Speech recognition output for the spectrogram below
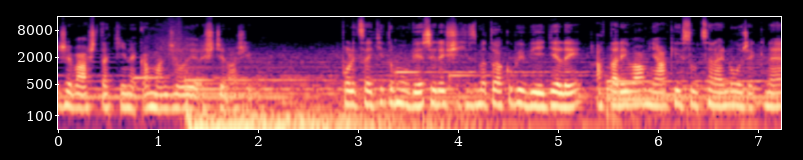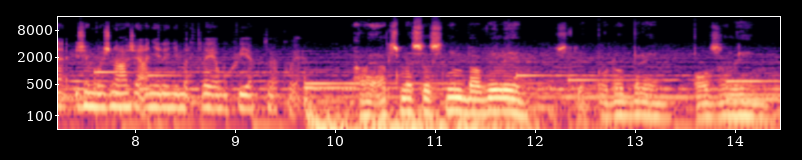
že váš tatínek a manžel je ještě naživu. Policajti tomu věřili, všichni jsme to jakoby věděli a tady vám nějaký soudce najednou řekne, že možná, že ani není mrtvý a Bůh ví, jak to jako je. Ale ať jsme se s ním bavili prostě po dobrým, po zlým,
